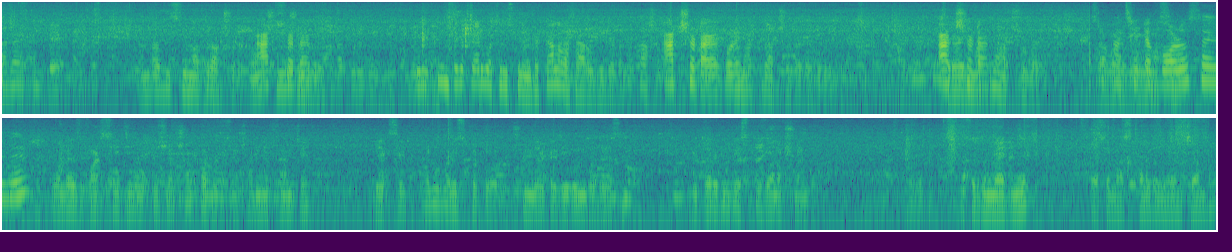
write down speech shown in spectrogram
টাকা এখন ব্যাগ আমরা দিচ্ছি মাত্র আটশো টাকা। অনেক 800 সুন্দর সুন্দর টাকা। তিন থেকে চার বছর এটা কালার আছে কালার টাকা করে। মাত্র আটশো টাকা করে। আটশো Price মাত্র টাকা আটশো টাকা। আচ্ছা এটা বড় সাইজের? কলেজ ভার্সিটি অফিসিয়াল সব পারফেকশন সামনে ফ্রন্টে back side all over use করতে পারবেন সুন্দর একটা রিবন বাঁধা আছে। ভিতরে কিন্তু স্পেস অনেক সুন্দর। ভিতরে ম্যাগনেট পাশে মাঝখানে মেন চাম্বার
